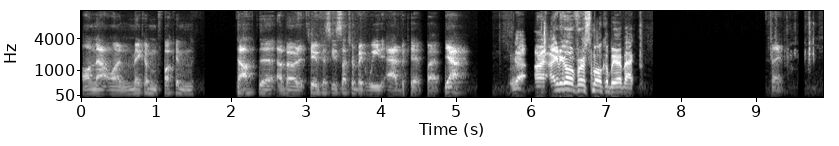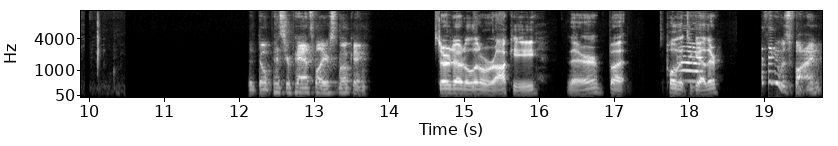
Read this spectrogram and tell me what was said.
on that one make him fucking talk to, about it too because he's such a big weed advocate but yeah Yeah. All right, I'm gonna go for a smoke. I'll be right back. thanks. Don't piss your pants while you're smoking Started out a little rocky there, but pulled it together. i think it was fine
